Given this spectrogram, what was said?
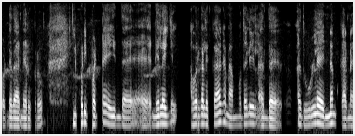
கொண்டு தான் இருக்கிறோம். இப்படிப்பட்ட இந்த நிலையில் அவர்களுக்காக நாம் முதலில் அந்த அது உள்ள இன்னும் கண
